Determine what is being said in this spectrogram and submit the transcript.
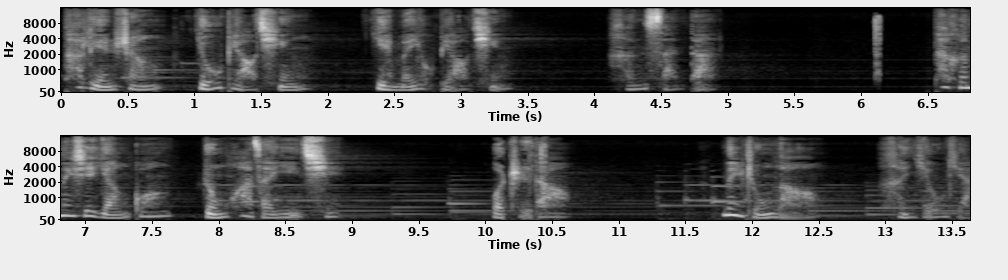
他脸上有表情，也没有表情，很散淡。和那些阳光融化在一起。我知道，那种老很优雅。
